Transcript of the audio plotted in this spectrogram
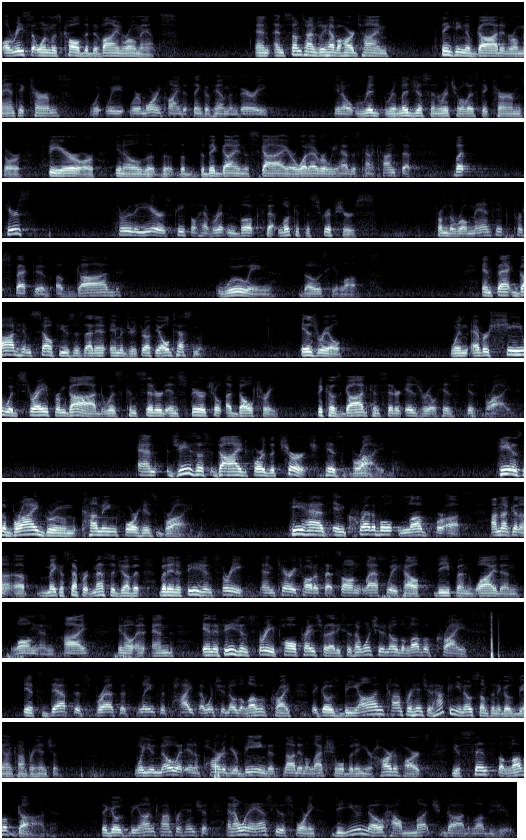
a recent one was called The Divine Romance. And, and sometimes we have a hard time thinking of God in romantic terms. We, we, we're more inclined to think of Him in very, you know, rid, religious and ritualistic terms or fear or, you know, the, the, the, the big guy in the sky or whatever. We have this kind of concept. But here's, through the years, people have written books that look at the scriptures from the romantic perspective of God wooing those he loves. In fact, God himself uses that imagery throughout the Old Testament. Israel, whenever she would stray from God, was considered in spiritual adultery because God considered Israel his, his bride. And Jesus died for the church, his bride. He is the bridegroom coming for his bride. He has incredible love for us. I'm not going to uh, make a separate message of it, but in Ephesians 3, and Carrie taught us that song last week, how deep and wide and long and high, you know, and, and in Ephesians 3, Paul prays for that. He says, I want you to know the love of Christ, its depth, its breadth, its length, its height. I want you to know the love of Christ that goes beyond comprehension. How can you know something that goes beyond comprehension? Well, you know it in a part of your being that's not intellectual, but in your heart of hearts, you sense the love of God that goes beyond comprehension. And I want to ask you this morning, do you know how much God loves you?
